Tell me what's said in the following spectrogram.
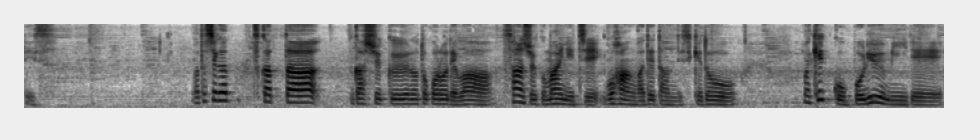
です。私が使った合宿のところでは3食毎日ご飯が出たんですけど、まあ、結構ボリューミーで、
